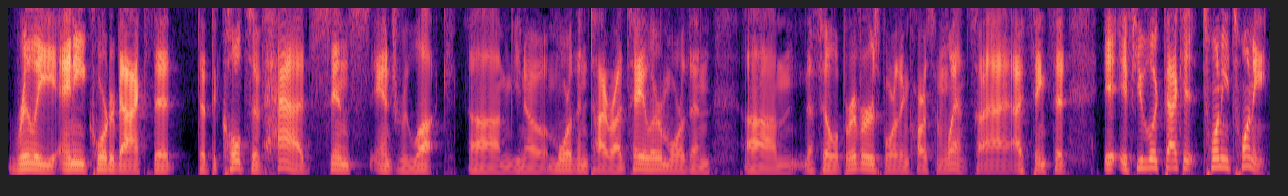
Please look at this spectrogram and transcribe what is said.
really any quarterback that that the Colts have had since Andrew Luck. Um, you know, more than Tyrod Taylor, more than um, Philip Rivers, more than Carson Wentz. I, I think that if you look back at 2020,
